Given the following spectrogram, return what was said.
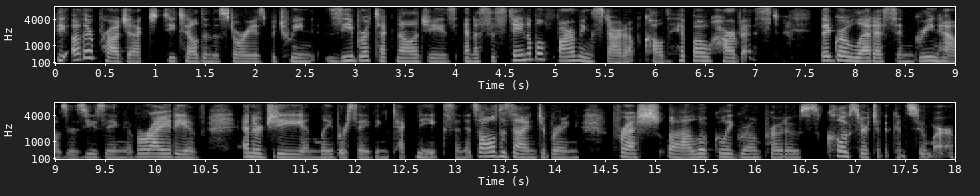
The other project detailed in the story is between Zebra Technologies and a sustainable farming startup called Hippo Harvest. They grow lettuce in greenhouses using a variety of energy and labor saving techniques, and it's all designed to bring fresh, uh, locally grown produce closer to the consumer.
